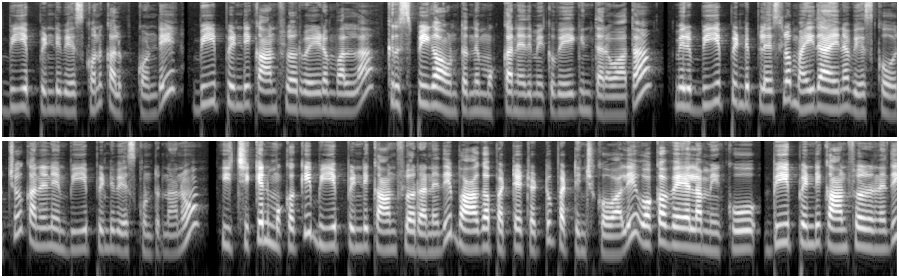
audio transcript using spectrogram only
బియ్య పిండి వేసుకొని కలుపుకోండి. బియ్య పిండి కార్న్ఫ్లోర్ వేయడం వల్ల క్రిస్పీగా ఉంటుంది ముక్క అనేది మీకు వేగిన తర్వాత. మీరు బియ్యపిండి ప్లేస్లో మైదా అయినా వేసుకోవచ్చు. కానీ నేను బియ్యపిండి వేసుకుంటున్నాను. ఈ చికెన్ ముక్కకి బియ్యపిండి పిండి కార్న్ఫ్లోర్ అనేది బాగా పట్టేటట్టు పట్టించుకోవాలి. ఒకవేళ మీకు బియ్యపిండి పిండి కార్న్ఫ్లోర్ అనేది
